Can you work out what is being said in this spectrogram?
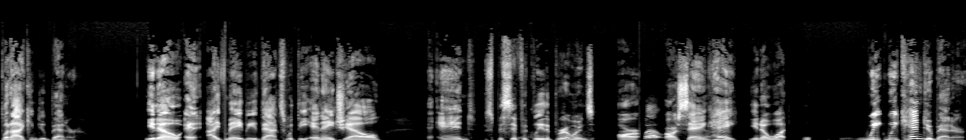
But I can do better. You know, and I maybe that's what the NHL and specifically the Bruins are Well, are saying, yeah. "Hey, you know what? We we can do better,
